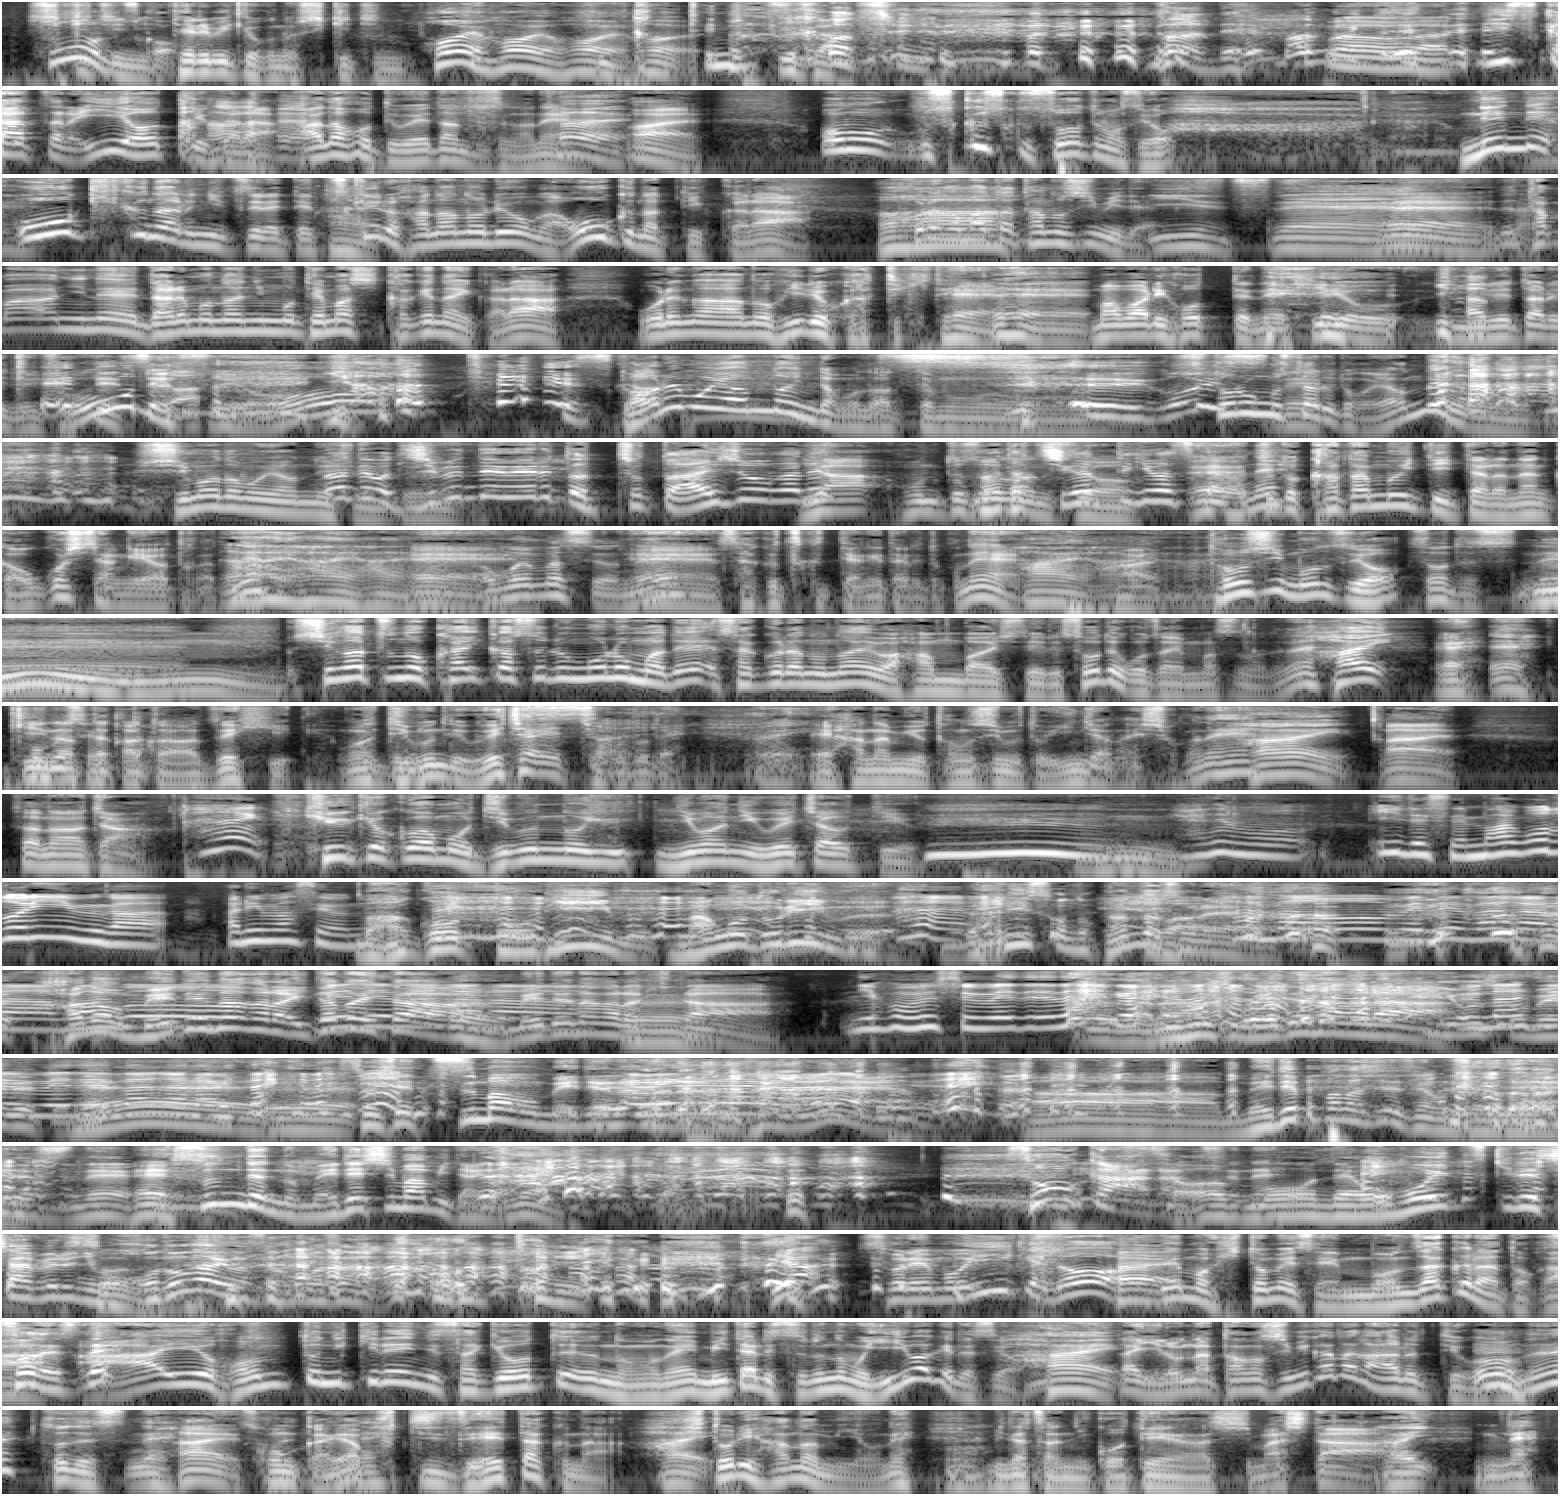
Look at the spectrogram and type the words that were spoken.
敷地にテレビ局の敷地に。はいはいはい勝手にっていうか。なんで番組でいつかあったらいいよっていうから 穴掘って植えたんですがね。はいあのすくすく育ってますよ。年々大きくなるにつれてつける花の量が多くなっていくからこれがまた楽しみで。いいですね。たまにね誰も何も手間かけないから俺があの肥料買ってきて周り掘ってね肥料入れたり そうですよですか？誰もやんないんだもんだってもう。すごいストロングスタイルとかやんないの島田もやんないまあでも自分で植えるとちょっと愛情がねいや本当そうなんですよ。また違ってきますからね。ちょっと傾いていったらなんか起こしてあげようとかね。はいはいはい。思いますよね。柵作ってあげたりとかね。はいはい楽しい。もんですよ。そうですね。4月の開花する頃まで桜の苗は販売しているそうでございますのでね。はい。気になった方はぜひ自分で植えちゃえってことで花見を楽しむといいんじゃないでしょうかね。はい。はいさあ奈々ちゃん、はい、究極はもう自分の庭に植えちゃうっていう。うん、いやでもいいですね。孫ドリームがありますよね。孫ドリーム、孫ドリーム？何そのなんだそれ？花をめでながら。花をめでながらいただいた。めでながら来た。日本酒めでながら。日本酒めでながら。うな重めでながらみたいな。そして妻をめでながら。ああ、めでっぱなしですね。本当に。ね。住んでんのめで島みたいなね。そうかもうね思いつきで喋るにも程がありますよ 本当に。いやそれもいいけどでも一目千本桜とかああいう本当に綺麗に咲き誇ってるのもね見たりするのもいいわけですよ。い。ろんな楽しみ方があるっていうことでね。そうですね。今回はプチ贅沢な一人花見をね皆さんにご提案しました。ね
